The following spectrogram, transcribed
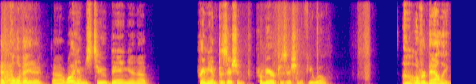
had elevated uh, Williams to being in a premium position, premier position, if you will, uh, over Bally,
